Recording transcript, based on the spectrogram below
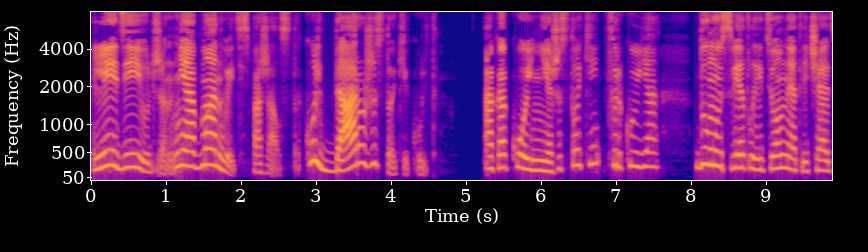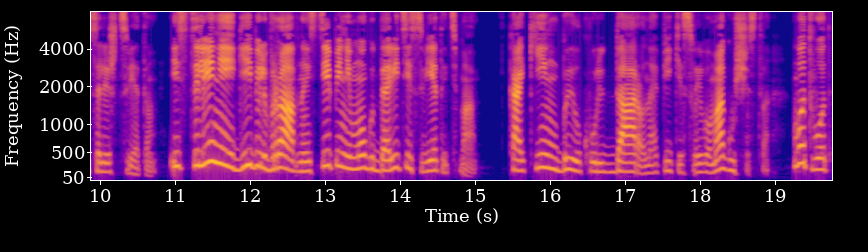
«Леди Юджин, не обманывайтесь, пожалуйста. Культ Дару — жестокий культ. А какой не жестокий, фыркую я. Думаю, светлые и темные отличаются лишь цветом. Исцеление и гибель в равной степени могут дарить и свет, и тьма. Каким был культ Даро на пике своего могущества? Вот-вот,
